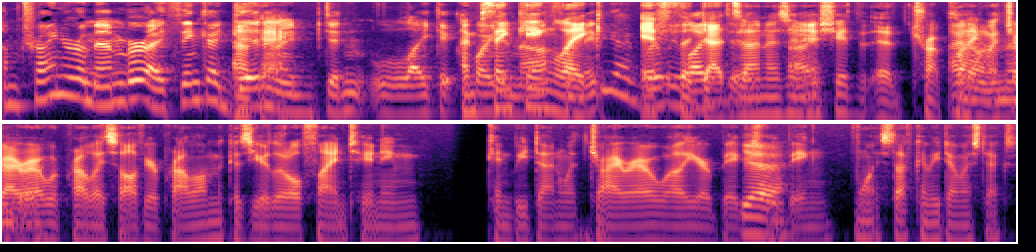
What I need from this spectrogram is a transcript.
I'm trying to remember. I think I did, and I didn't like it. I'm Quite thinking enough, like I if the dead zone is an I- issue, uh, Trump playing with gyro would probably solve your problem because your little fine tuning can be done with gyro while your big Yeah. swooping stuff can be done with sticks.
